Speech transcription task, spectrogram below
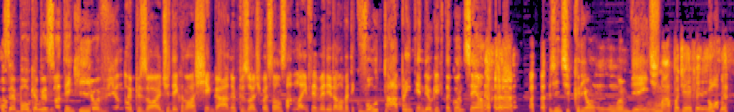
Mas é bom que a pessoa tem que ir ouvindo o episódio, e daí quando ela chegar no episódio que vai ser lançado lá em fevereiro, ela vai ter que voltar pra entender o que que tá acontecendo. a gente cria um, um ambiente Um mapa de referência. dobra.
